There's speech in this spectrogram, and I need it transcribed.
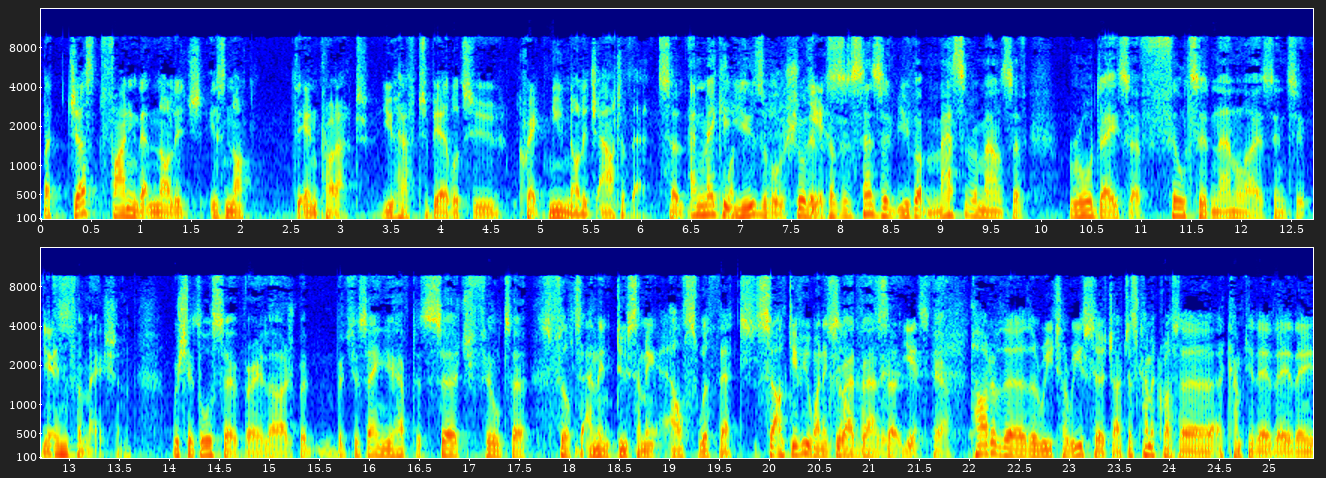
but just finding that knowledge is not the end product. You have to be able to create new knowledge out of that. So And make it what- usable, surely, Yes. because a sense of you've got massive amounts of raw data filtered and analyzed into Yes. information, which is also very large. But but you're saying you have to search, filter. filter and then do something else with that. So I'll give you one example. To add value. So yes, Yeah. part of the, the retail research, I've just come across a, a company there. They, they,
